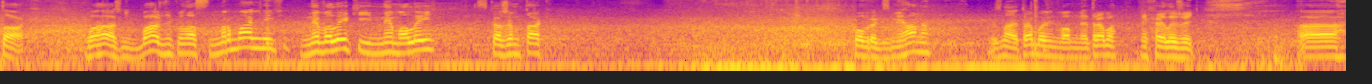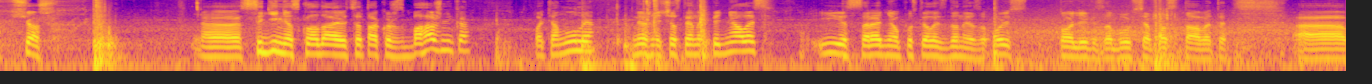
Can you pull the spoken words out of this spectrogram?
Так, багажник. Багажник у нас нормальний, невеликий, не малий, скажімо так. коврик з Мігана. Не знаю, треба він вам, не треба, нехай лежить. Що ж, е, сидіння складаються також з багажника. Потягнули, нижня частина піднялась і середня опустилась донизу. Ось столік забувся поставити. Е,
